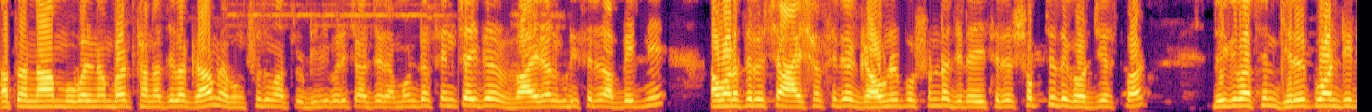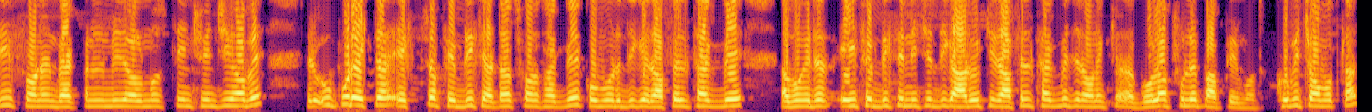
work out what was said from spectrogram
আপনার নাম মোবাইল নাম্বার থানা, জেলা, গ্রাম এবং শুধুমাত্র ডেলিভারি চার্জের অ্যামাউন্টটা সেন্ড চাইতে ভাইরাল হুডি সেটের আপডেট নিয়ে। আমার হাতে রয়েছে আয়সা সেটের গ্রাউন্ডের পোর্শনটা যেটা এই সেটের সবচেয়ে গর্জিয়াস পার্ট দেখতে পাচ্ছেন, ঘেরের quantity front and back panel মিলে অলমোস্ট তিনশো ইঞ্চি হবে। এর উপরে একটা এক্সট্রা ফেব্রিক অ্যাটাচ করা থাকবে, কোমরের দিকে রাফেল থাকবে এবং এটার এই ফেব্রিক্সের নিচের দিকে আরও একটি রাফেল থাকবে যেটা অনেকটা গোলাপ ফুলের পাপড়ির মতো। খুবই চমৎকার।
